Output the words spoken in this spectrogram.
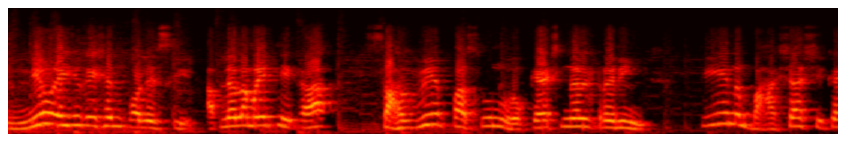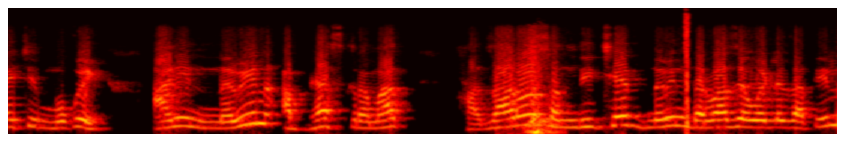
न्यू एज्युकेशन पॉलिसी आपल्याला माहिती आहे का? सहावी पासून व्होकॅशनल ट्रेनिंग तीन भाषा शिकायची मोकळी आणि नवीन अभ्यासक्रमात हजारो संधीचे नवीन दरवाजे उघडले जातील.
